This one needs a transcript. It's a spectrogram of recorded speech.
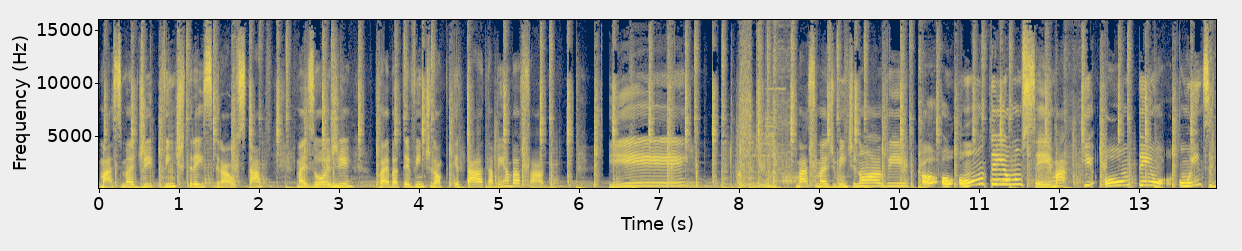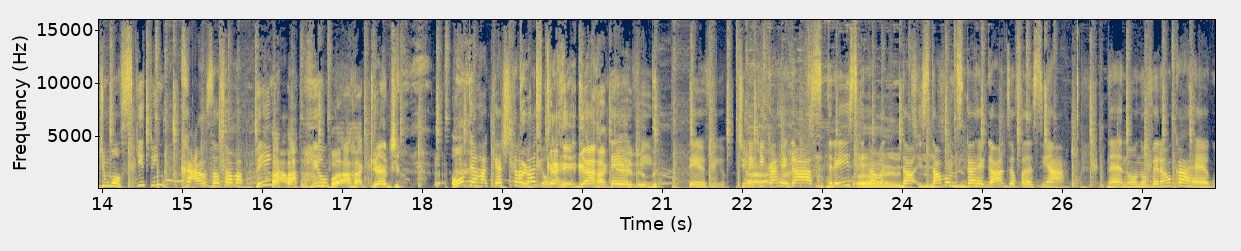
máxima de 23 graus, tá? Mas hoje vai bater 29 porque tá, tá bem abafado. E máxima de 29. O- o- ontem eu não sei, mas que ontem o, o índice de mosquito em casa tava bem alto, viu? A raquete. Ontem a Raquete Teve trabalhou. que carregar a raquete. Teve, teve. Tive que carregar as três que Ai, tava- meu da- estavam descarregadas. Eu falei assim: ah, né, no, no verão eu carrego.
